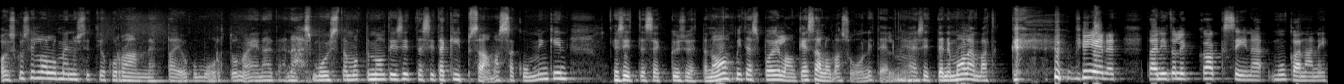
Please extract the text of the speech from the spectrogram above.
olisiko silloin ollut mennyt sitten joku ranne tai joku murtunut, ei näitä enää muista, mutta me oltiin sitten sitä kipsaamassa kumminkin. Ja sitten se kysyi, että no, mitäs pojilla on kesälomasuunnitelmia? Mm. Ja sitten ne molemmat pienet, tai niitä oli kaksi siinä mukana, niin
